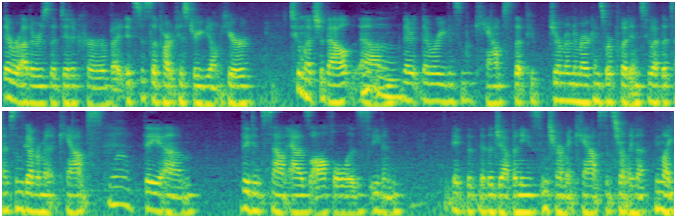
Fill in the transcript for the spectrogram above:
there were others that did occur, but it's just a part of history you don't hear too much about. Um, there there were even some camps that German Americans were put into at the time, some government camps. Wow. They um, they didn't sound as awful as even maybe the, the Japanese internment camps, and certainly nothing like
